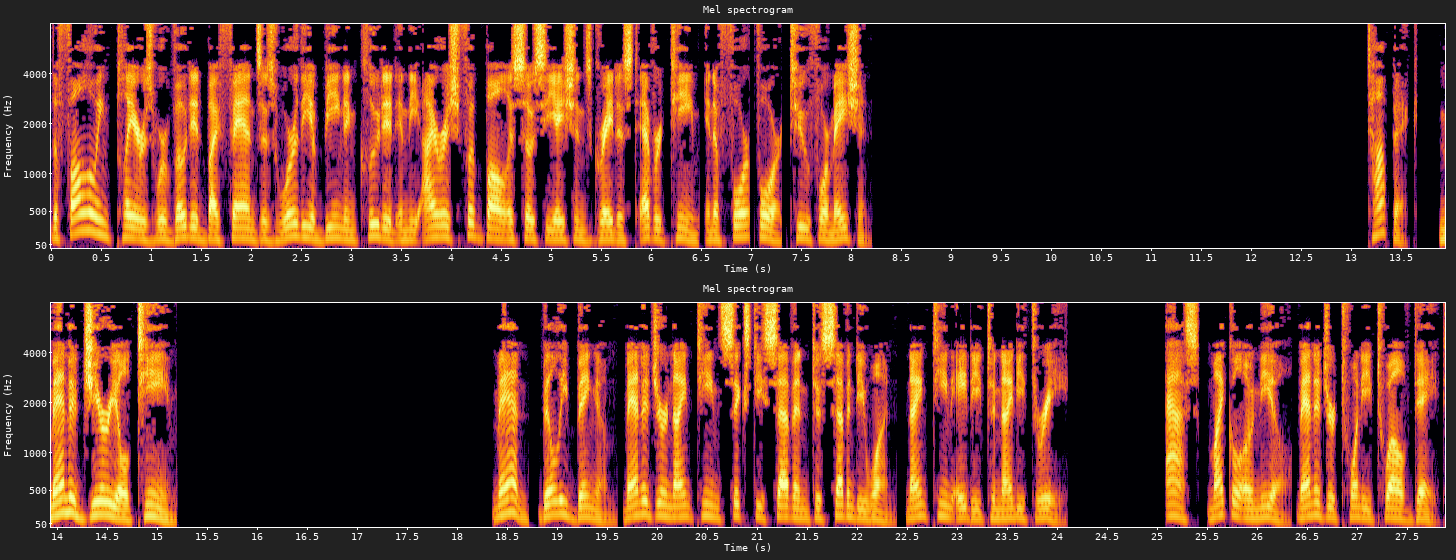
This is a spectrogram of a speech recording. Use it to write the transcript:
The following players were voted by fans as worthy of being included in the Irish Football Association's greatest ever team in a 4-4-2 formation. Topic: Managerial team Mann, Billy Bingham, manager 1967 to 71, 1980 to 93. Ass, Michael O'Neill, manager 2012 date.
